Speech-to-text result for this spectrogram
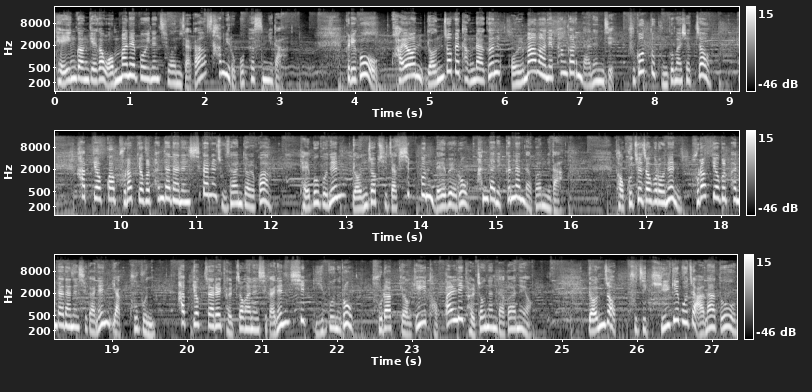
대인 관계가 원만해 보이는 지원자가 3위로 뽑혔습니다. 그리고 과연 면접의 당락은 얼마 만에 판가름 나는지 그것도 궁금하셨죠? 합격과 불합격을 판단하는 시간을 조사한 결과 대부분은 면접 시작 10분 내외로 판단이 끝난다고 합니다. 더 구체적으로는 불합격을 판단하는 시간은 약 9분, 합격자를 결정하는 시간은 12분으로 불합격이 더 빨리 결정난다고 하네요. 면접 굳이 길게 보지 않아도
